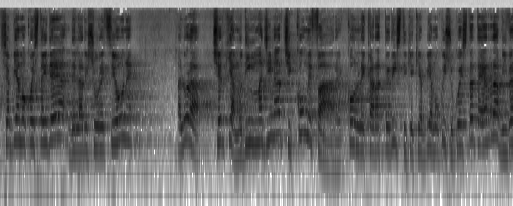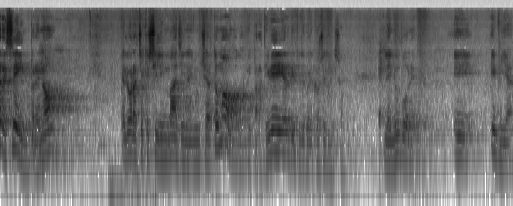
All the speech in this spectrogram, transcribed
se abbiamo questa idea della risurrezione, allora cerchiamo di immaginarci come fare con le caratteristiche che abbiamo qui su questa terra vivere sempre, no? E allora c'è chi si li immagina in un certo modo, i prati verdi, tutte quelle cose lì, insomma, le nuvole e, e via.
